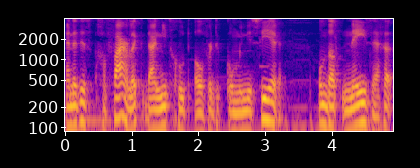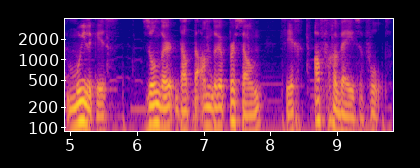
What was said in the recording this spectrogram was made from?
En het is gevaarlijk daar niet goed over te communiceren, omdat nee zeggen moeilijk is zonder dat de andere persoon zich afgewezen voelt.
